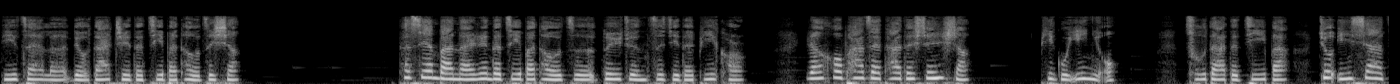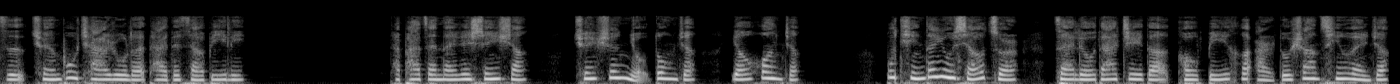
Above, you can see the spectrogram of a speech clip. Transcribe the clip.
滴在了柳大志的鸡巴头子上。他先把男人的鸡巴头子对准自己的鼻口，然后趴在他的身上，屁股一扭，粗大的鸡巴就一下子全部插入了他的小臂里。她趴在男人身上，全身扭动着，摇晃着，不停的用小嘴儿在刘大志的口鼻和耳朵上亲吻着，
